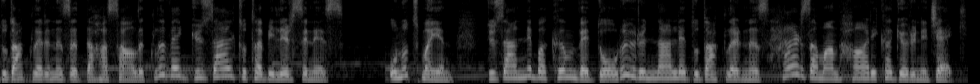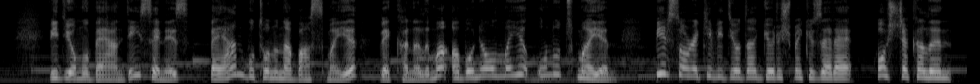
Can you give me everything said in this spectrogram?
dudaklarınızı daha sağlıklı ve güzel tutabilirsiniz. Unutmayın, düzenli bakım ve doğru ürünlerle dudaklarınız her zaman harika görünecek. Videomu beğendiyseniz beğen butonuna basmayı ve kanalıma abone olmayı unutmayın. Bir sonraki videoda görüşmek üzere, hoşçakalın.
